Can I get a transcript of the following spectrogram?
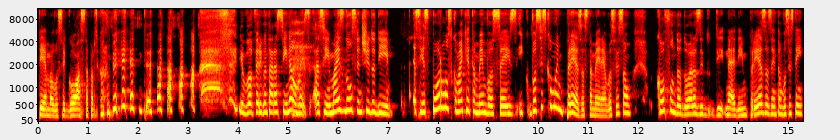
tema você gosta particularmente. e vou perguntar assim, não, mas assim, mais num sentido de assim, expormos como é que também vocês, e vocês como empresas também, né? Vocês são cofundadoras de, de, né, de, empresas, então vocês têm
